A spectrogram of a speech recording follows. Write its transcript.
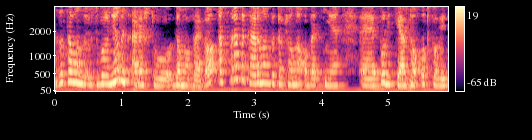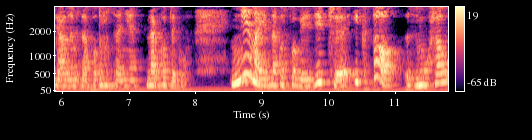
Został on zwolniony z aresztu domowego, a sprawę karną wytoczono obecnie e, policjantom odpowiedzialnym za podrzucenie narkotyków. Nie ma jednak odpowiedzi, czy i kto zmuszał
